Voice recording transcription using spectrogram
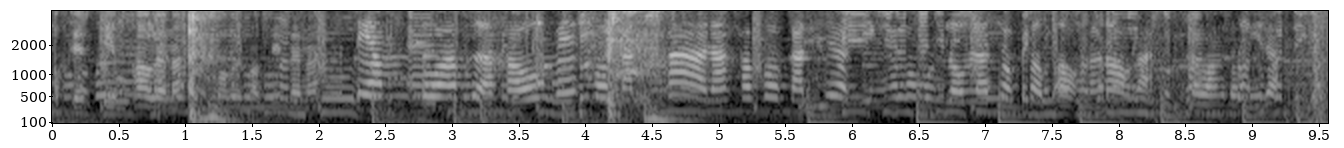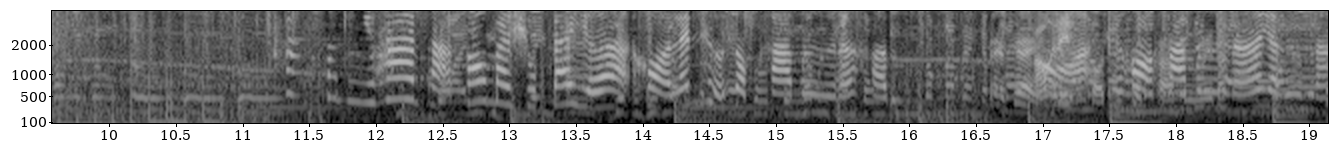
ขอบเซตเตรียมเข้าแล้วนะบอกเลยขอบเซตแล้วนะเตรียมตัวเผื่อเขาไม่โฟกัสฆ่านะเขาโฟกัสเชือกยิงให้พวกมึงล้มแล้วฉกศพออกข้างนอกอะระวังตรงนี้ด้วย มีพลาดอะเข้ามาชุบได้เยอะอะขอเล่นถือศพคามือนะครับใช่ขอถือของคามือนะ อย่าลืมนะ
